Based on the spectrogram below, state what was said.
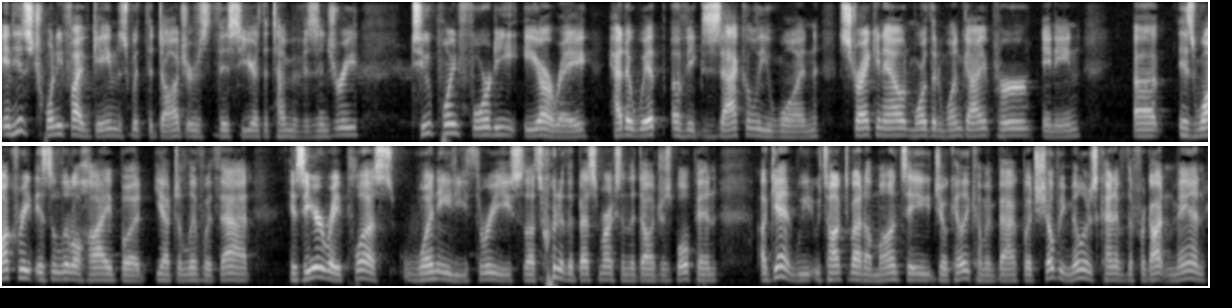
in his 25 games with the Dodgers this year at the time of his injury, 2.40 ERA, had a whip of exactly one, striking out more than one guy per inning. Uh, his walk rate is a little high, but you have to live with that. His ERA plus 183, so that's one of the best marks in the Dodgers bullpen. Again, we, we talked about Almonte, Joe Kelly coming back, but Shelby Miller's kind of the forgotten man.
